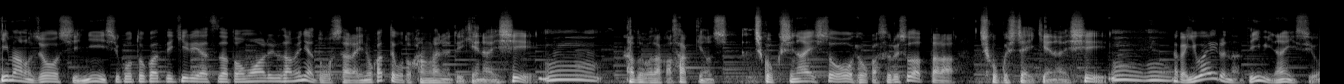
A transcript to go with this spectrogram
今の上司に仕事ができるやつだと思われるためにはどうしたらいいのかってことを考えないといけないしうん。例えばだからさっきのち遅刻しない人を評価する人だったら遅刻しちゃいけないしうんうん。なんかいわゆるなんて意味ないんですよ。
